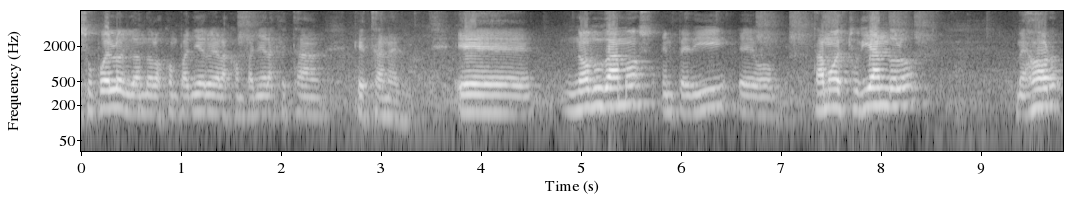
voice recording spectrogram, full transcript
su pueblo, ayudando a los compañeros y a las compañeras que están, que están allí. Eh, no dudamos en pedir, eh, o estamos estudiándolo, mejor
